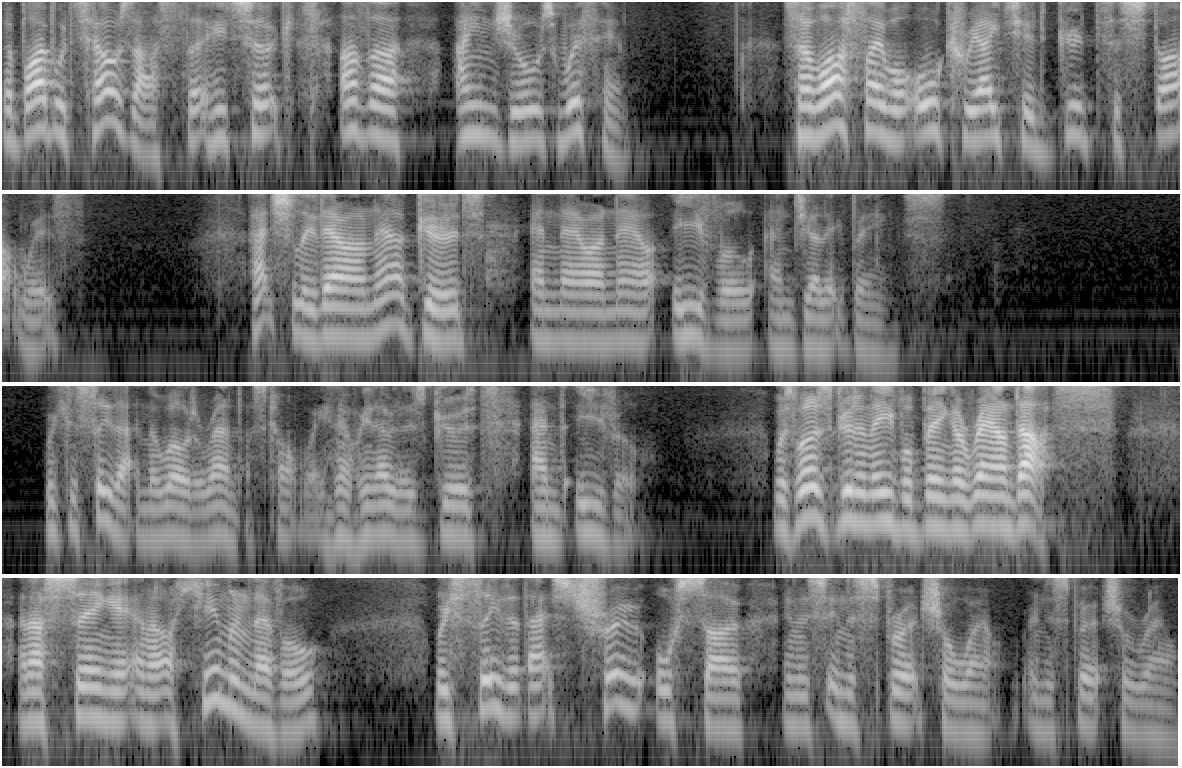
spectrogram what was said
The Bible tells us that he took other angels with him. So, whilst they were all created good to start with, actually there are now good and there are now evil angelic beings. We can see that in the world around us, can't we? You know, we know there's good and evil. As well as good and evil being around us and us seeing it on a human level, we see that that's true also in the, in the spiritual realm. In the spiritual realm,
